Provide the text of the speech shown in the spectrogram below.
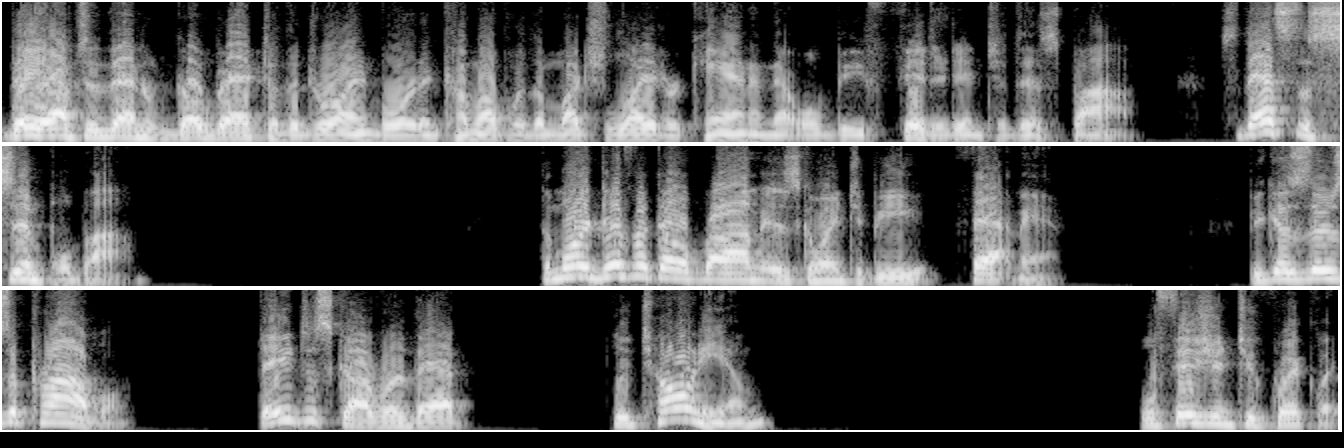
they have to then go back to the drawing board and come up with a much lighter cannon that will be fitted into this bomb. So that's the simple bomb. The more difficult bomb is going to be Fat Man because there's a problem. They discover that plutonium will fission too quickly.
